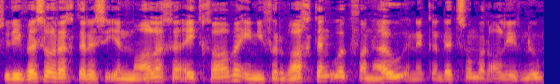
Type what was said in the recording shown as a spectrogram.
So die wisselrigter is 'n een eenmalige uitgawe en die verwagting ook van hou en ek kan dit sommer al hier noem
